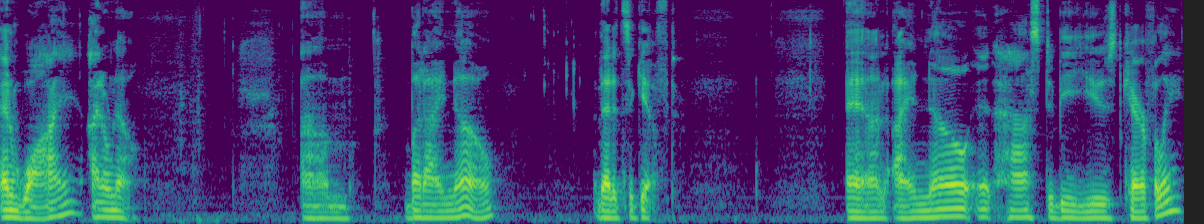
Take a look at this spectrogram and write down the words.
And why? I don't know. Um, but I know that it's a gift. And I know it has to be used carefully.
